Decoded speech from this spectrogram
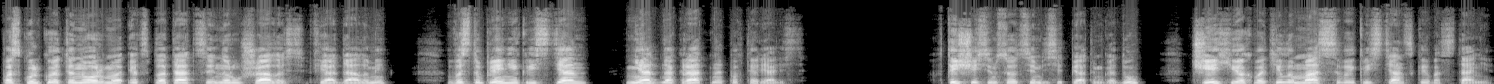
Поскольку эта норма эксплуатации нарушалась феодалами, выступления крестьян неоднократно повторялись. В 1775 году Чехию охватило массовое крестьянское восстание.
